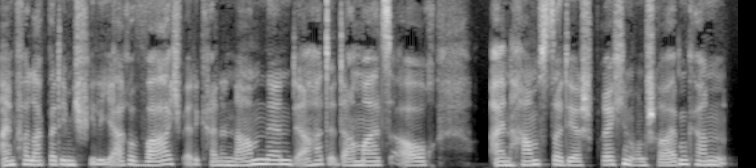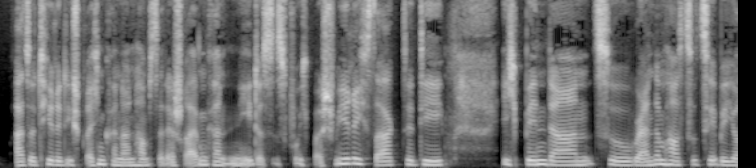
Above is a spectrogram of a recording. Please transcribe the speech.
ein Verlag, bei dem ich viele Jahre war, ich werde keine Namen nennen, der hatte damals auch ein Hamster, der sprechen und schreiben kann. Also Tiere, die sprechen können, ein Hamster, der schreiben kann. Nee, das ist furchtbar schwierig, sagte die. Ich bin dann zu Random House, zu CBJ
